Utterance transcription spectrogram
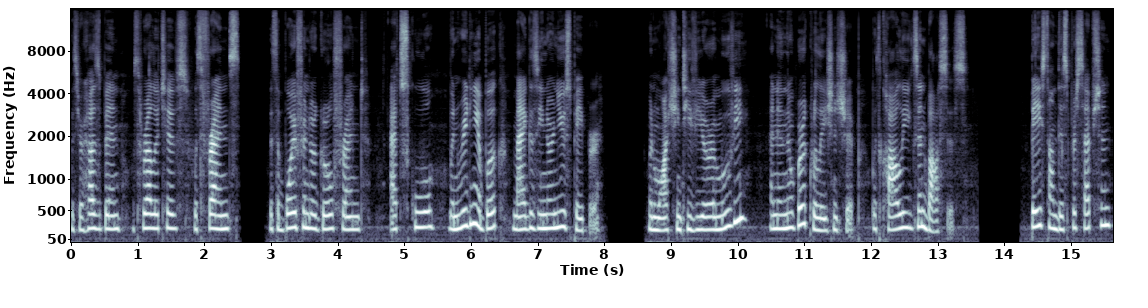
with your husband, with relatives, with friends, with a boyfriend or girlfriend, at school, when reading a book, magazine, or newspaper, when watching TV or a movie, and in a work relationship with colleagues and bosses. Based on this perception,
